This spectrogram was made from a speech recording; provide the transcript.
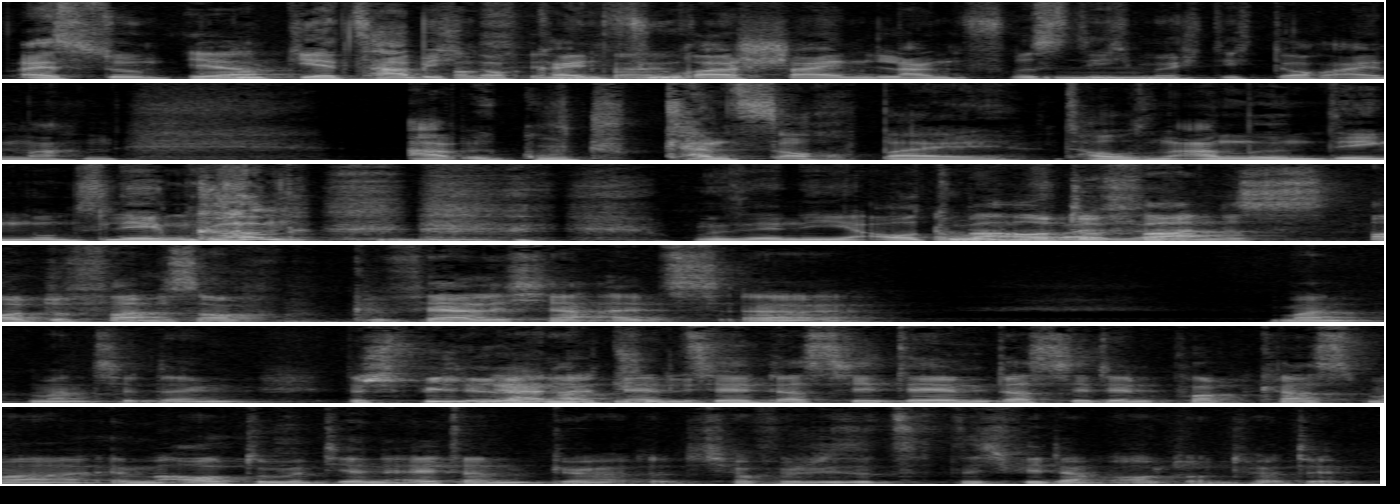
Weißt du? Ja, Gut, jetzt habe ich noch keinen Fall. Führerschein, langfristig mhm. möchte ich doch einen machen. Aber gut, kannst auch bei tausend anderen Dingen ums Leben kommen. Mhm. Muss ja nie Auto Aber Autofahren ist, Autofahren ist auch gefährlicher als äh, man, manche denken. Eine Spielerin ja, hat mir erzählt, dass sie, den, dass sie den Podcast mal im Auto mit ihren Eltern gehört hat. Ich hoffe, die sitzt jetzt nicht wieder im Auto und hört den.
